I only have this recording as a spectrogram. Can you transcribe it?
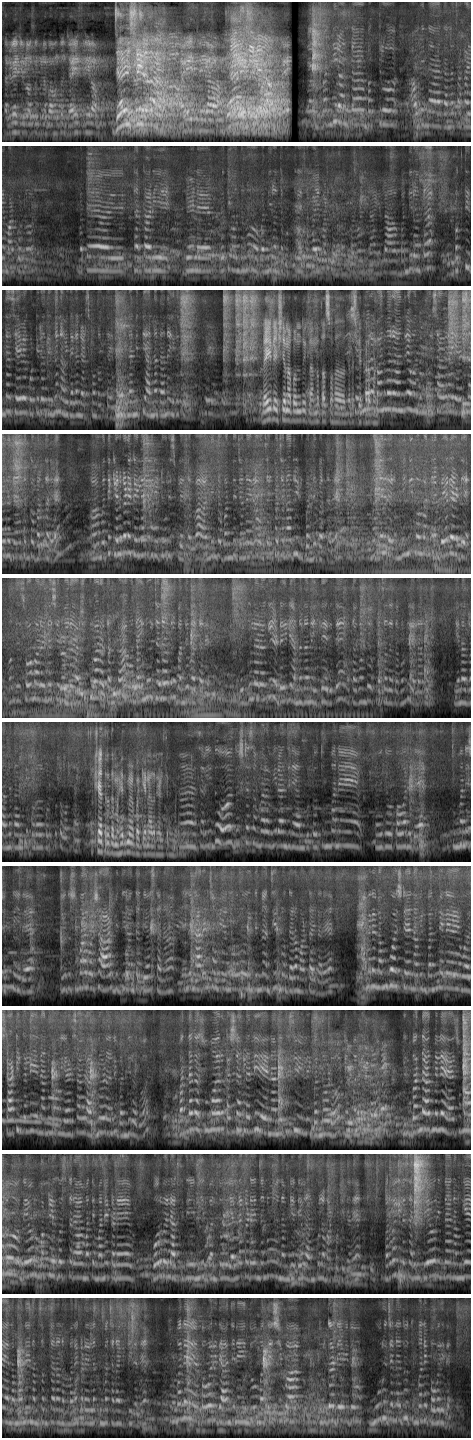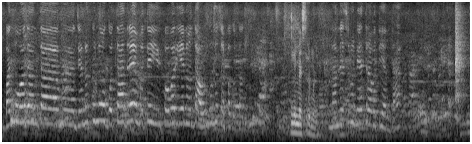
ಸರ್ವೇ ಜಿಲ್ಲಾ ಸುಗ್ರಣ ಭವಂತು ಜೈ ಶ್ರೀರಾಮ್. ಜೈ ಶ್ರೀರಾಮ್. ಜೈ ಶ್ರೀರಾಮ್. ಜೈ ಶ್ರೀರಾಮ್. ಬಂದಿರೋಂಥ ಭಕ್ತರು ಅವರಿಂದ ಧನ ಸಹಾಯ ಮಾಡಿಕೊಂಡು ಮತ್ತು ತರಕಾರಿ ಬೇಳೆ ಪ್ರತಿಯೊಂದನ್ನು ಬಂದಿರೋಂಥ ಭಕ್ತರೇ ಸಹಾಯ ಮಾಡ್ತಾರೆ ಸರ್. ಪರವಾಗಿಲ್ಲ ಎಲ್ಲ ಬಂದಿರೋಂಥ ಭಕ್ತಿಯಿಂದ ಸೇವೆ ಕೊಟ್ಟಿರೋದ್ರಿಂದ ನಾವು ಇದೆಲ್ಲ ನಡ್ಸ್ಕೊಂಡು ಹೋಗ್ತಾ ಇದ್ದೀವಿ. ದಿನನಿತ್ಯ ಅನ್ನದಾನ ಇರುತ್ತೆ. ಡೈಲಿ ಎಷ್ಟು ಜನ ಬಂದು ಇಲ್ಲಿ ಅನ್ನದಾಸೋಹ ಶನಿವಾರ ಭಾನುವಾರ ಅಂದರೆ ಒಂದು ಮೂರು ಸಾವಿರ ಎರಡು ಸಾವಿರ ಜನ ತನಕ ಬರ್ತಾರೆ. ಮತ್ತೆ ಕೆಳಗಡೆ ಕೈಲಾಸಗಿರಿ ಟೂರಿಸ್ಟ್ ಪ್ಲೇಸ್ ಅಲ್ವಾ? ಅಲ್ಲಿಂದ ಬಂದ ಜನ ಎಲ್ಲ ಒಂದು ಸ್ವಲ್ಪ ಜನ ಆದರೂ ಇಲ್ಲಿ ಬಂದೇ ಬರ್ತಾರೆ. ಮತ್ತೆ ಮಿನಿಮಮ್ ಅಂದರೆ ಬೇರೆ ಡೇ ಒಂದು ಸೋಮವಾರದಿಂದ ಶನಿವಾರ ಶುಕ್ರವಾರ ತನಕ ಒಂದು ಐನೂರು ಜನ ಆದರೂ ಬಂದೇ ಬರ್ತಾರೆ. ರೆಗ್ಯುಲರ್ ಆಗಿ ಡೈಲಿ ಅನ್ನದಾನ ಇದ್ದೇ ಇರುತ್ತೆ. ತಗೊಂಡು ಪ್ರಸಾದ ತಗೊಂಡು ಎಲ್ಲರೂ ಏನಾದರೂ ಅನ್ನದಾನಕ್ಕೆ ಕೊಡೋರು ಕೊಟ್ಬಿಟ್ಟು ಹೋಗ್ತಾ ಇರ್ತಾರೆ. ಕ್ಷೇತ್ರದ ಮಹಿಮೆ ಬಗ್ಗೆ ಏನಾದರೂ ಹೇಳ್ತೀನಿ ಮೇಡಮ್? ಸರ್ ಇದು ದುಷ್ಟ ಸಂಬಾರ ವೀರಾಂಜನೇಯ ಅಂದ್ಬಿಟ್ಟು ತುಂಬಾ ಇದು ಪವರ್ ಇದೆ. ತುಂಬಾ ಶಕ್ತಿ ಇದೆ. ಇದು ಸುಮಾರು ವರ್ಷ ಆಳು ಬಿದ್ದಿರೋಂಥ ದೇವಸ್ಥಾನ. ಇಲ್ಲಿ ನಾರಾಯಣ ಸ್ವಾಮಿ ಅನ್ನೋರು ಇದನ್ನ ಜೀರ್ಣೋದ್ಧಾರ ಮಾಡ್ತಾ ಇದ್ದಾರೆ. ಆಮೇಲೆ ನಮಗೂ ಅಷ್ಟೇ, ನಾವು ಇಲ್ಲಿ ಬಂದಮೇಲೆ ಸ್ಟಾರ್ಟಿಂಗಲ್ಲಿ ನಾನು ಎರಡು ಸಾವಿರ ಹದಿನೇಳರಲ್ಲಿ ಬಂದಿರೋದು. ಬಂದಾಗ ಸುಮಾರು ಕಷ್ಟಗಳಲ್ಲಿ ನಾನು ಎದುರಿಸಿ ಇಲ್ಲಿ ಬಂದವಳು ಟೆಂಪಲ್ಗೆ ಇಲ್ಲಿ ಬಂದಾದಮೇಲೆ ಸುಮಾರು ದೇವರು ಮಕ್ಕಳಿಗೋಸ್ಕರ ಮತ್ತು ಮನೆ ಕಡೆ ಬೋರ್ವೆಲ್ ಹಾಕ್ಸಿದ್ವಿ ನೀರು ಬಂತು ಎಲ್ಲ ಕಡೆಯಿಂದನೂ ನಮಗೆ ದೇವರು ಅನುಕೂಲ ಮಾಡಿಕೊಟ್ಟಿದ್ದಾನೆ ಪರವಾಗಿಲ್ಲ ಸರ್ ಈ ದೇವರಿಂದ ನಮಗೆ ನಮ್ಮ ಮನೆ ನಮ್ಮ ಸಂಸಾರ ನಮ್ಮ ಮನೆ ಕಡೆ ಎಲ್ಲ ತುಂಬ ಚೆನ್ನಾಗಿಟ್ಟಿದ್ದಾನೆ ತುಂಬಾ ಪವರ್ ಇದೆ ಆಂಜನೇಯಂದು ಮತ್ತು ಶಿವ ದುರ್ಗಾದೇವಿದು ಮೂರು ಜನದು ತುಂಬಾ ಪವರ್ ಇದೆ. ಬಂದು ಹೋದಂಥ ಜನಕ್ಕೂ ಗೊತ್ತಾದರೆ ಮತ್ತು ಈ ಪವರ್ ಏನು ಅಂತ ಅವ್ರಿಗೂ ಸ್ವಲ್ಪ ಗೊತ್ತಾಗುತ್ತೆ. ನಿಮ್ಮ ಹೆಸರು ಮೇಡಮ್? ನನ್ನ ಹೆಸರು ನೇತ್ರಾವತಿ ಅಂತ.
